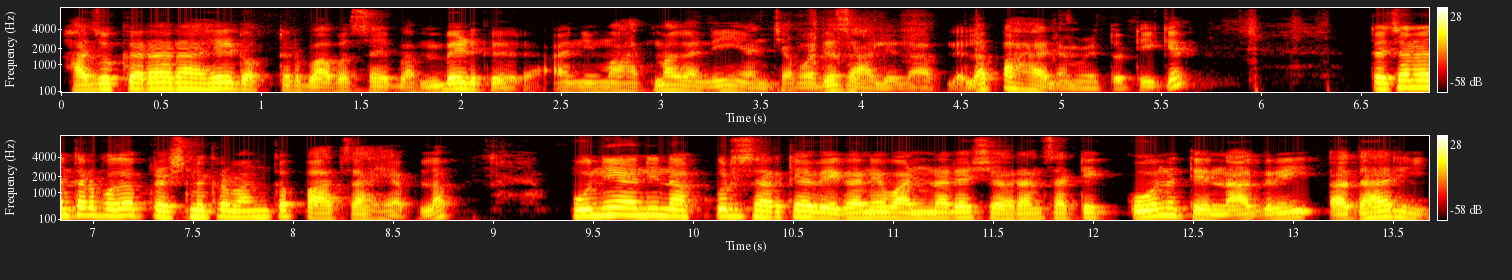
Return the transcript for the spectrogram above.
हा जो करार आहे डॉक्टर बाबासाहेब आंबेडकर आणि महात्मा गांधी यांच्यामध्ये झालेला आपल्याला पाहायला मिळतो ठीक आहे? त्याच्यानंतर बघा प्रश्न क्रमांक पाच आहे आपला. पुणे आणि नागपूर सारख्या वेगाने वाढणाऱ्या शहरांसाठी कोणते नागरी आधारी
